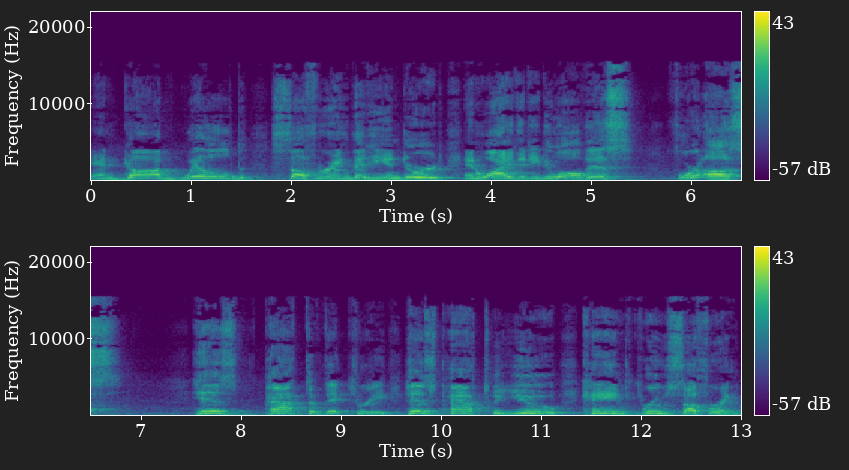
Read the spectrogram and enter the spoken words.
and God willed suffering that he endured. And why did he do all this? For us. His path to victory, his path to you came through suffering.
